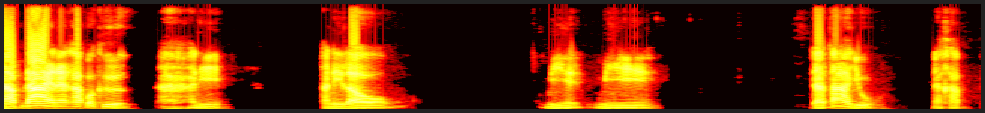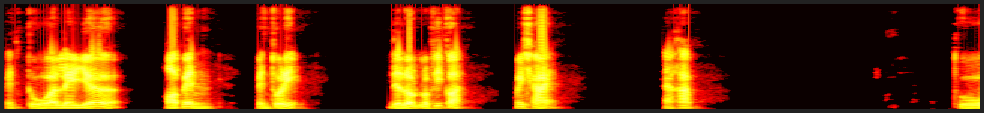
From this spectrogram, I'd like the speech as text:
นับได้นะครับก็คือ อ่าอันนี้ อันนี้เรามีมี Data อยู่นะครับ เป็นตัว Layer อ๋อเป็นเป็นตัวนี้ เดี๋ยวลบลบที่ก่อนไม่ใช้นะครับ ตัว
